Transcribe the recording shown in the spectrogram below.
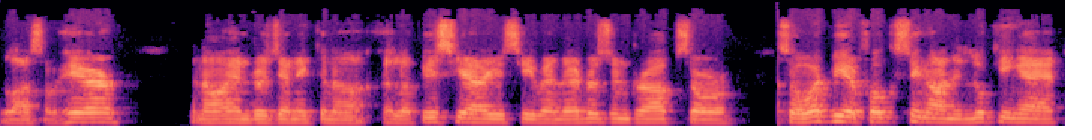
loss of hair, you know, androgenic, you know, alopecia you see when the androgen drops or so what we are focusing on is looking at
